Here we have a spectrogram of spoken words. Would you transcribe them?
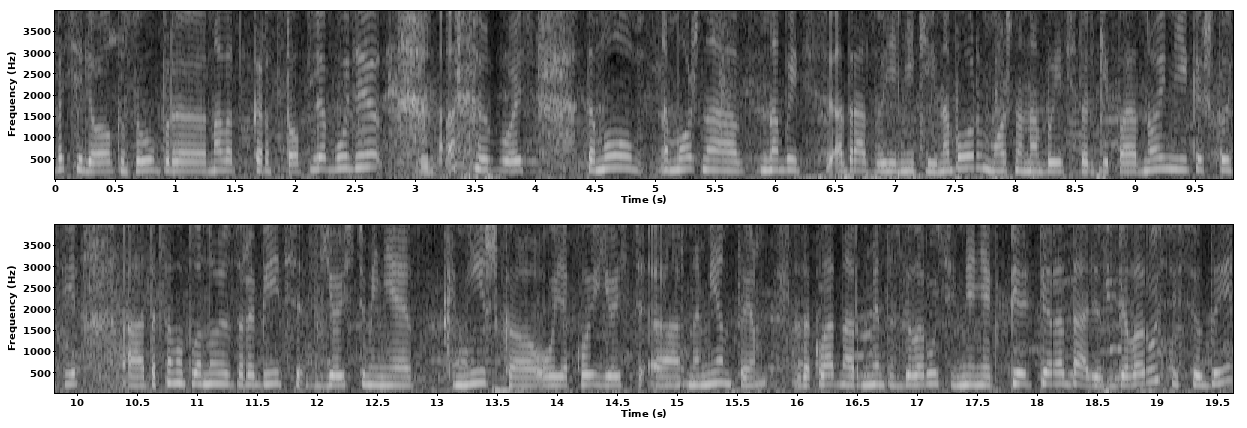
васілёк зубр нават картопля будзе вось. Таму можна набыць адразу є нейкі набор можна набыць толькі по адной нейкай штукі. Таксама планую зарабіць ёсць у мяне кніжка у якой ёсць арнаменты. Дакладна арнаменты з беларусі мне неяк перадалі з беларусі сюды.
